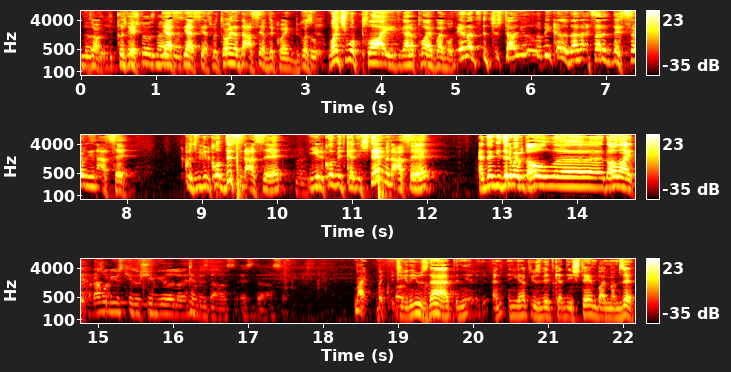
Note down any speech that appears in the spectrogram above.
No, Sorry. the 'Cause we- Kiddashto yes, yes, yes. We're throwing at the aseh of the Kohen because So- once you apply it, you got to apply it by both. And it's, it's just telling you because it's not, necessarily an aseh. Because if you're going to call this an aseh, you're going to call it kadishtem an aseh, and then you did away with the whole uh, the whole item. But I want to use Kiddushim Yul him as the as, as the aseh. Right, but if you're going to use that, then you, and, and you have to use vit kadishtem by mamzer.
